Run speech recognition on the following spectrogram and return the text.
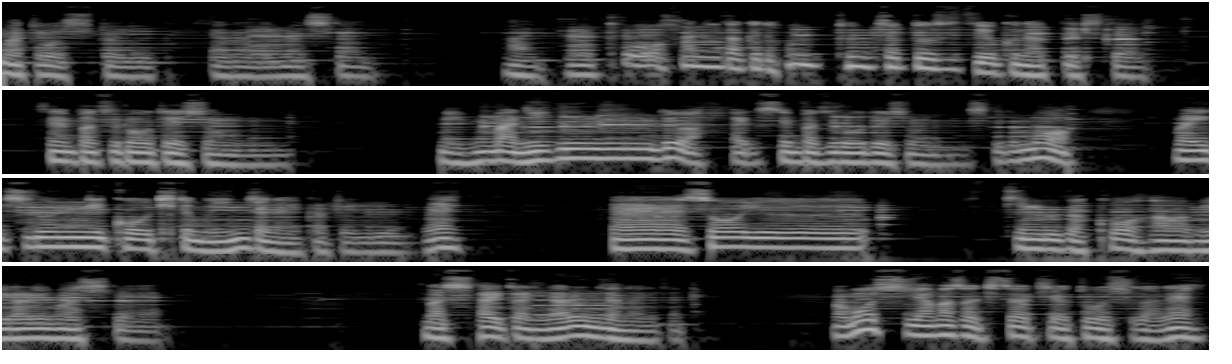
磨投手というピッチャーがありまして、はい。あの後半にかけて本当にちょっとずつ良くなってきて、先発ローテーションに、まあ2軍では、はい、先発ローテーションなんですけども、まあ1軍にこう来てもいいんじゃないかというね、えーそういうピッチングが後半は見られまして、まあ支配下になるんじゃないかと。まあ、もし山崎幸也投手がね、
